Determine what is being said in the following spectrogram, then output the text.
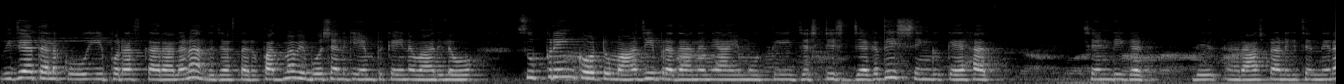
విజేతలకు ఈ పురస్కారాలను అందజేస్తారు. పద్మ విభూషణ్కి ఎంపికైన వారిలో సుప్రీంకోర్టు మాజీ ప్రధాన న్యాయమూర్తి జస్టిస్ జగదీష్ సింగ్ కేహర్ చండీగఢ్ దే- రాష్ట్రానికి చెందిన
